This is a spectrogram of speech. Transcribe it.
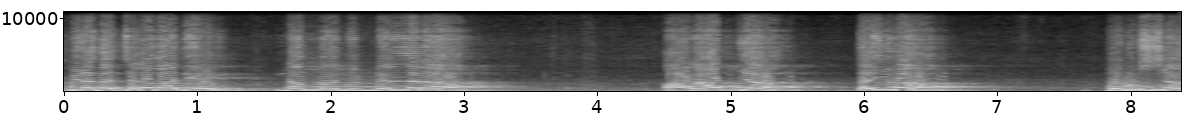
ಬಿಡದ ಛಲವಾದಿ, ನಮ್ಮ ನಿಮ್ಮೆಲ್ಲರ ಆರಾಧ್ಯ, ದೈವ ಬಹುಶಃ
